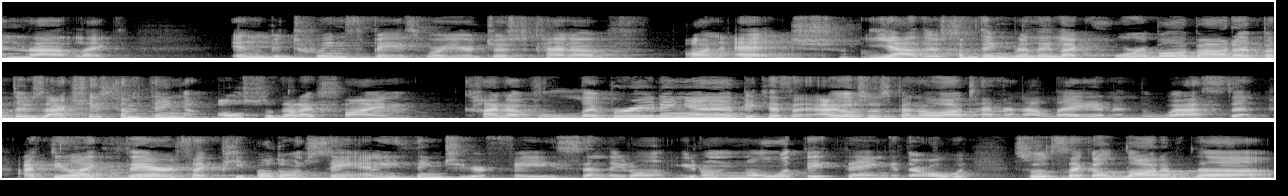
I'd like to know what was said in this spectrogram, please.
in that like in between space where you're just kind of on edge. Yeah, there's something really like horrible about it, but there's actually something also that I find kind of liberating in it because I also spend a lot of time in LA and in the West and I feel like there it's like people don't say anything to your face and they don't you don't know what they think and they're always so it's like a lot of the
